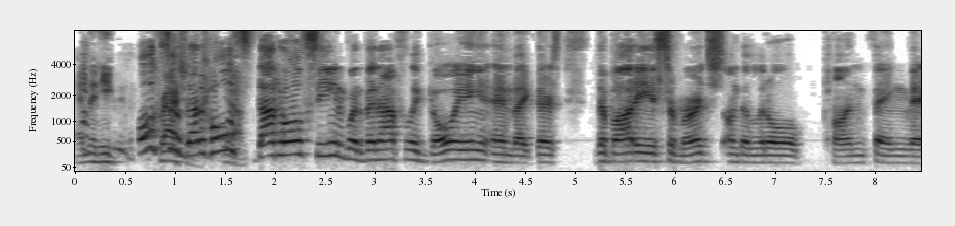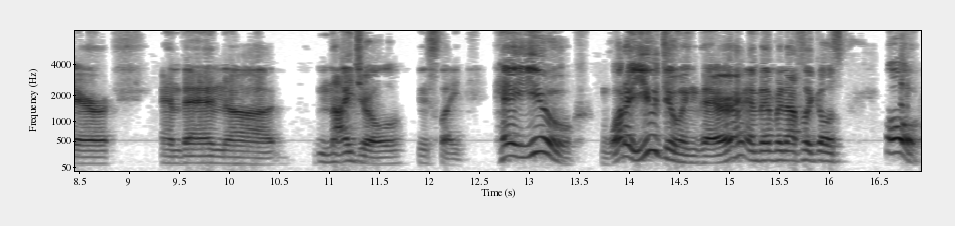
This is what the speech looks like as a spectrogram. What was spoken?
And then he Also, crashes. that whole Yeah. that whole scene with Ben Affleck going and like there's the body is submerged on the little pond thing there, and then uh, Nigel is like, "Hey, you! What are you doing there?" And then Ben Affleck goes. Oh,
